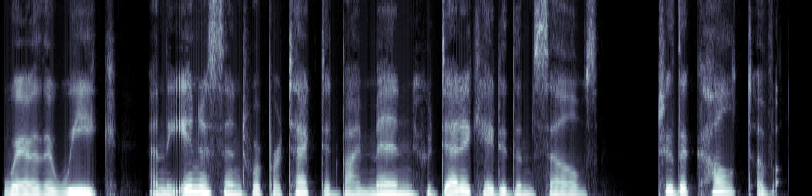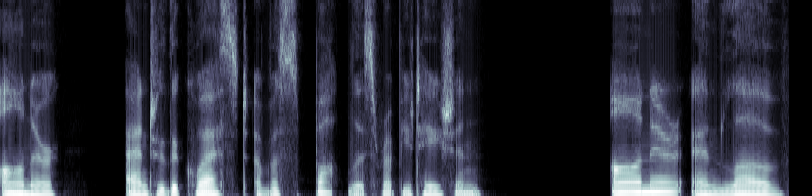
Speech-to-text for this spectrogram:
where the weak and the innocent were protected by men who dedicated themselves to the cult of honor and to the quest of a spotless reputation. Honor and love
